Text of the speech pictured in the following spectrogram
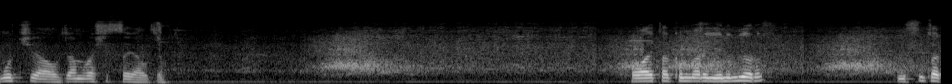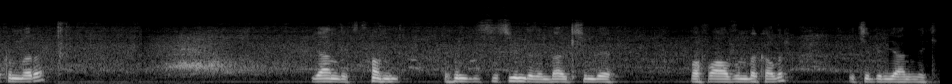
Mucci'yi alacağım. Raşitsa'yı alacağım. Kolay takımları yeniliyoruz. Güçlü takımları yendik. Tam benim bir dedim. Belki şimdi laf ağzımda kalır. 2-1 yendik.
